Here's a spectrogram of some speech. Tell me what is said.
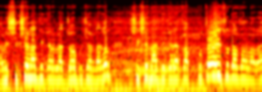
आणि शिक्षणाधिकाऱ्याला जॉब विचार लागेल. शिक्षणाधिकाऱ्याचा पुतळाही सुद्धा जाणार आहे.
